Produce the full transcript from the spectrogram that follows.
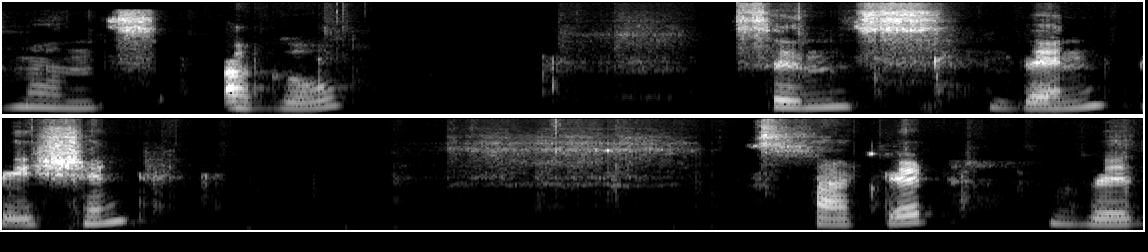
Months ago since then patient started with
